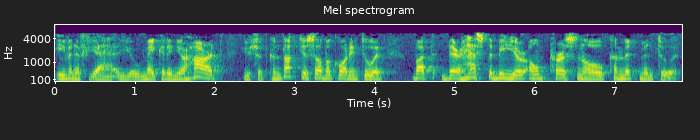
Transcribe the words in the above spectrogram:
even if you, you make it in your heart, you should conduct yourself according to it, but there has to be your own personal commitment to it.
